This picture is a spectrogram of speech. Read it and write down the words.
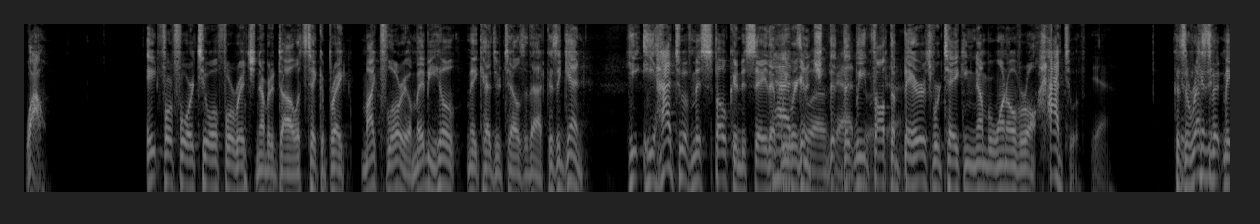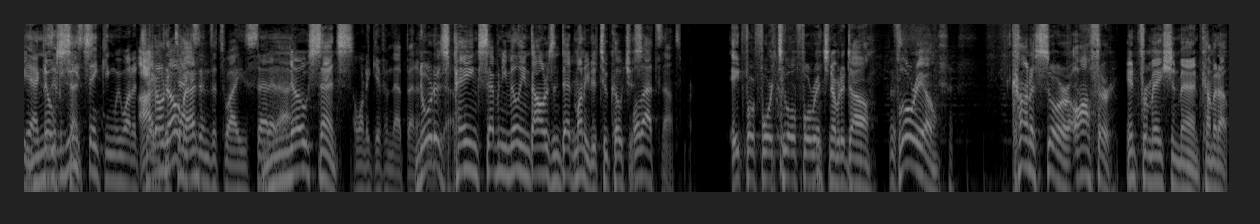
Wow. 844 204 Rich, number to dial. Let's take a break. Mike Florio, maybe he'll make heads or tails of that. Because again, he, he had to have misspoken to say that we were to going have, that, that we to have, thought the. Bears were taking number one overall. Had to have. Yeah. Because the rest of it made yeah, no if sense. He's thinking we want to I trade don't with the know, man. Texans. That's why he said it. I- no sense. I want to give him that benefit. Nor does paying $70 million in dead money to two coaches. Well, that's not smart. 844 204 Rich, number to dial. Florio, connoisseur, author, information man, coming up.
